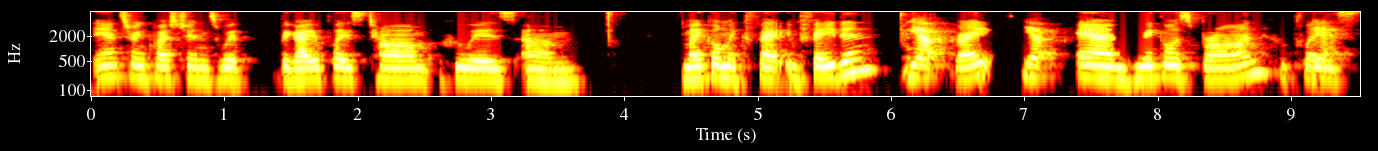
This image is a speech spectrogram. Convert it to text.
answering questions with the guy who plays tom who is um, michael macfadyen yeah right? Yeah and nicholas braun who plays yes.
